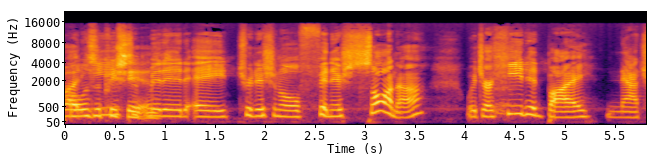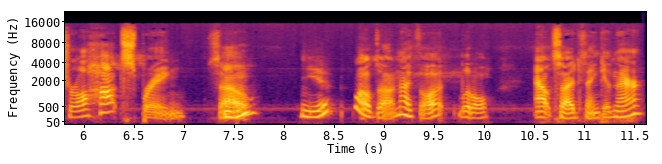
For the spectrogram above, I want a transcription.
But Always he submitted a traditional Finnish sauna, which are heated by natural hot spring. So yeah. well done, I thought. Little outside thinking there.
